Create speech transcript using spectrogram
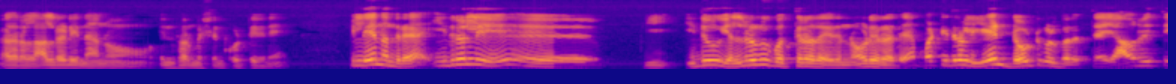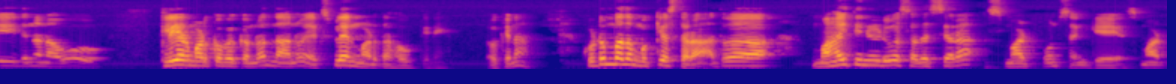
ಅದರಲ್ಲಿ ಆಲ್ರೆಡಿ ನಾನು ಇನ್ಫಾರ್ಮೇಷನ್ ಕೊಟ್ಟಿದ್ದೀನಿ. ಇಲ್ಲಿ ಏನಂದರೆ ಇದರಲ್ಲಿ ಇದು ಎಲ್ರಿಗೂ ಗೊತ್ತಿರೋದೆ, ಇದನ್ನು ನೋಡಿರೋದೆ ಬಟ್ ಇದರಲ್ಲಿ ಏನು ಡೌಟ್ಗಳು ಬರುತ್ತೆ, ಯಾವ ರೀತಿ ಇದನ್ನು ನಾವು ಕ್ಲಿಯರ್ ಮಾಡ್ಕೋಬೇಕು ಅನ್ನೋದು ನಾನು ಎಕ್ಸ್ಪ್ಲೇನ್ ಮಾಡ್ತಾ ಹೋಗ್ತೀನಿ. ಓಕೆನಾ? ಕುಟುಂಬದ ಮುಖ್ಯಸ್ಥರ ಅಥವಾ ಮಾಹಿತಿ ನೀಡುವ ಸದಸ್ಯರ ಸ್ಮಾರ್ಟ್ಫೋನ್ ಸಂಖ್ಯೆ ಸ್ಮಾರ್ಟ್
